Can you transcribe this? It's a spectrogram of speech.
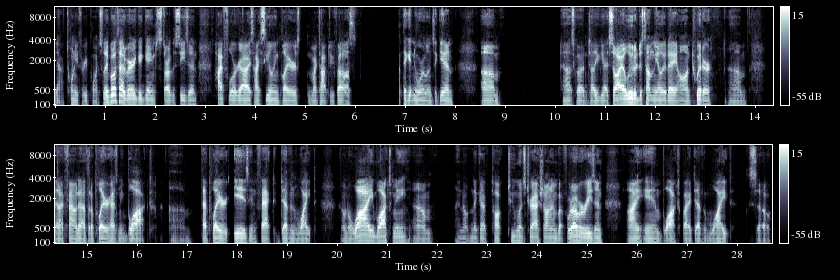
yeah, 23 points. So they both had very good games to start the season. High floor guys, high ceiling players. My top two fellas. They get New Orleans again. Um, let's go ahead and tell you guys. So I alluded to something the other day on Twitter um, that I found out that a player has me blocked um, that player is, in fact, Devin White. I don't know why he blocked me. Um, I don't think I've talked too much trash on him, but for whatever reason, I am blocked by Devin White. So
